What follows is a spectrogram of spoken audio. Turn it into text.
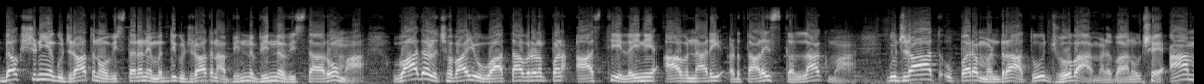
દક્ષિણીય ગુજરાતનો વિસ્તાર અને મધ્ય ગુજરાતના ભિન્ન ભિન્ન વિસ્તારોમાં વાદળ છવાયું વાતાવરણ પણ આજથી લઈને આવનારી અડતાલીસ કલાકમાં ગુજરાત ઉપર મંડરાતું જોવા મળવાનું છે. આમ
